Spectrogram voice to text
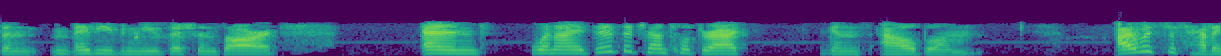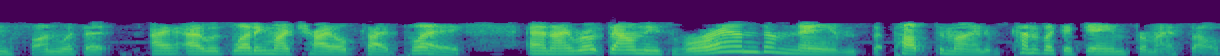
and maybe even musicians are. And when I did the Gentle Dragons album, I was just having fun with it. I, I was letting my child side play, and I wrote down these random names that popped to mind. It was kind of like a game for myself.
